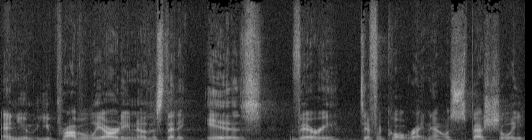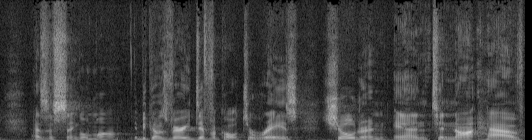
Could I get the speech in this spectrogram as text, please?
And you, you probably already know this that it is very difficult right now, especially as a single mom. It becomes very difficult to raise children and to not have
